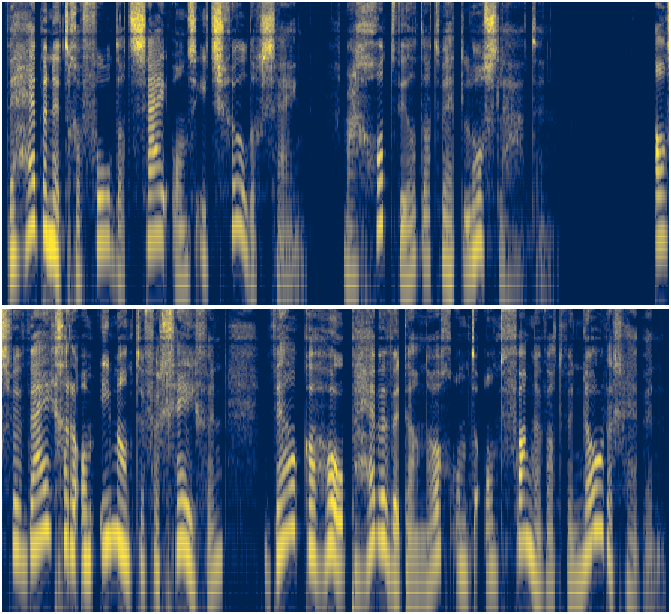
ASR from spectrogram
We hebben het gevoel dat zij ons iets schuldig zijn, maar God wil dat we het loslaten. Als we weigeren om iemand te vergeven, welke hoop hebben we dan nog om te ontvangen wat we nodig hebben?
